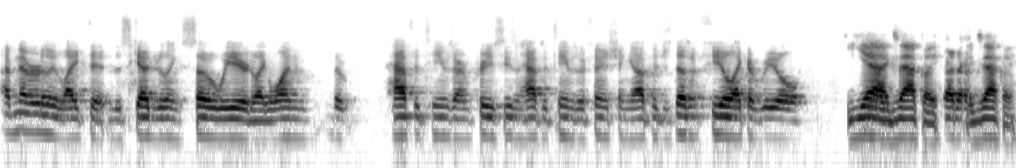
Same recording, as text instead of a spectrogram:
I've never really liked it. The scheduling's so weird. Like one, the half the teams are in preseason, half the teams are finishing up. It just doesn't feel like a real. Yeah, you know, exactly. Setup. Exactly.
